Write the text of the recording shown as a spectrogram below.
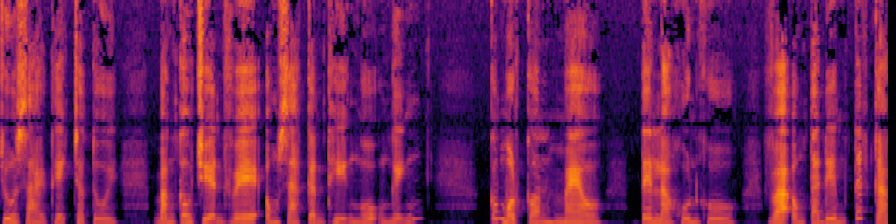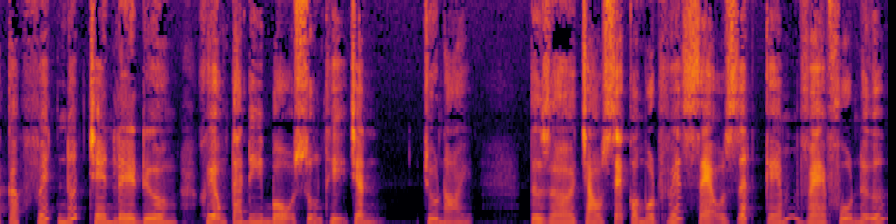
chú giải thích cho tôi bằng câu chuyện về ông già cận thị ngộ nghĩnh. Có một con mèo tên là Hungo và ông ta đếm tất cả các vết nứt trên lề đường khi ông ta đi bộ xuống thị trấn. Chú nói, từ giờ cháu sẽ có một vết sẹo rất kém vẻ phụ nữ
